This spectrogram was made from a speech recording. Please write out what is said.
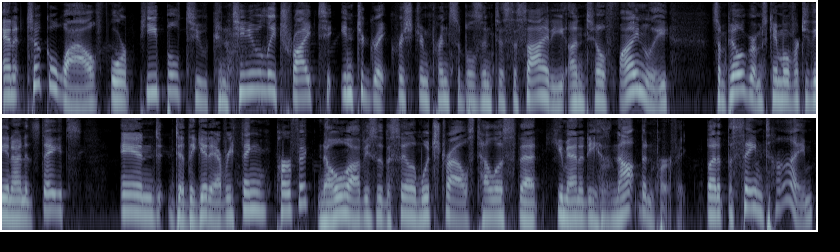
and it took a while for people to continually try to integrate Christian principles into society until finally some pilgrims came over to the United States. And did they get everything perfect? No, obviously the Salem witch trials tell us that humanity has not been perfect. But at the same time,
